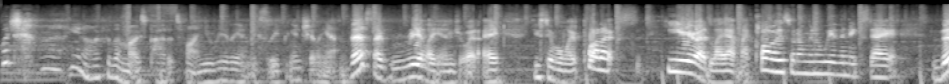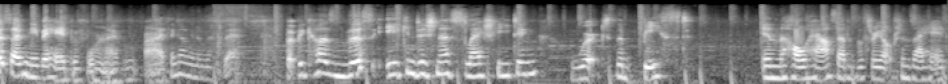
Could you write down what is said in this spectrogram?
Which you know for the most part it's fine. You're really only sleeping and chilling out. This I've really enjoyed. I used to have all my products here. I'd lay out my clothes what I'm going to wear the next day this I've never had before and I've, I think I'm to miss that. But because this air conditioner slash heating worked the best in the whole house out of the three options I had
